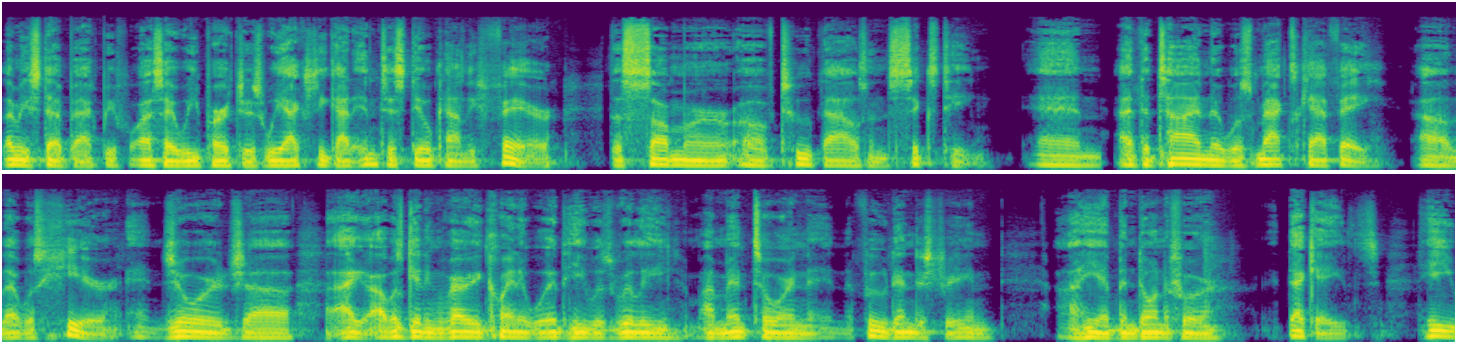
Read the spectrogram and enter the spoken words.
let me step back before I say we purchased. We actually got into Steele County Fair the summer of 2016. And at the time, there was Max Cafe uh, that was here. And George, uh, I, I, was getting very acquainted with. He was really my mentor in, in the food industry, and uh, he had been doing it for decades. He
